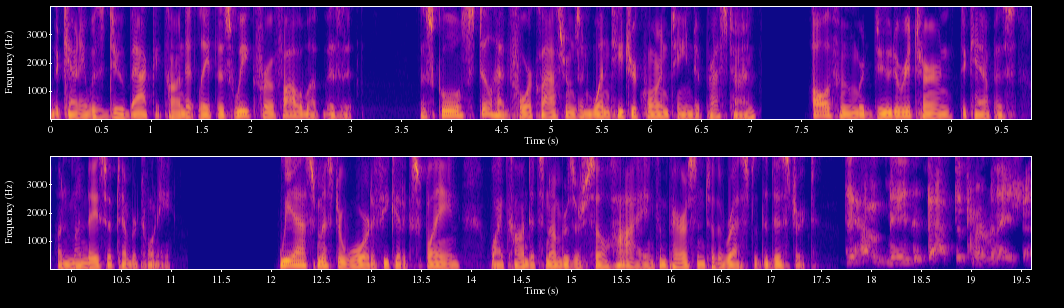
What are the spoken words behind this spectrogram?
The county was due back at Condit late this week for a follow up visit. The school still had four classrooms and one teacher quarantined at press time, all of whom were due to return to campus on Monday, September 20. We asked Mr. Ward if he could explain why Condit's numbers are so high in comparison to the rest of the district. They haven't made that determination.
